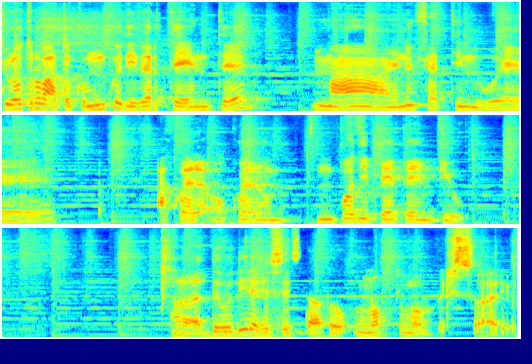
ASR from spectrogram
l'ho trovato comunque divertente ma in effetti in due ha quel, quel, un, un po' di pepe in più. Allora, devo dire che sei stato un ottimo avversario.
